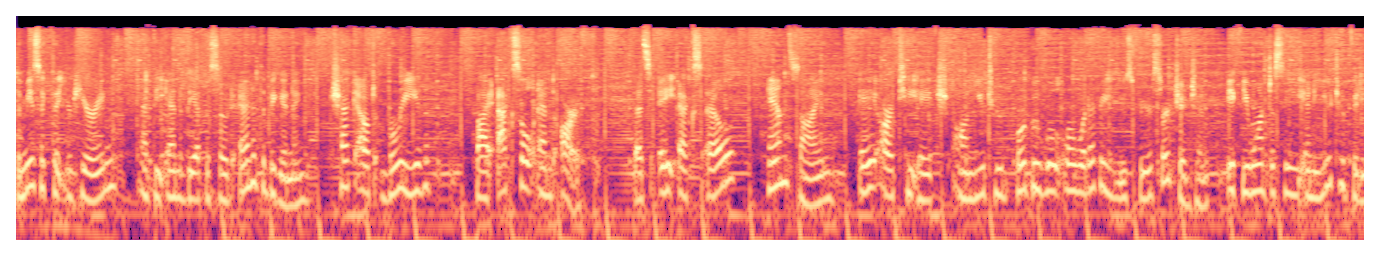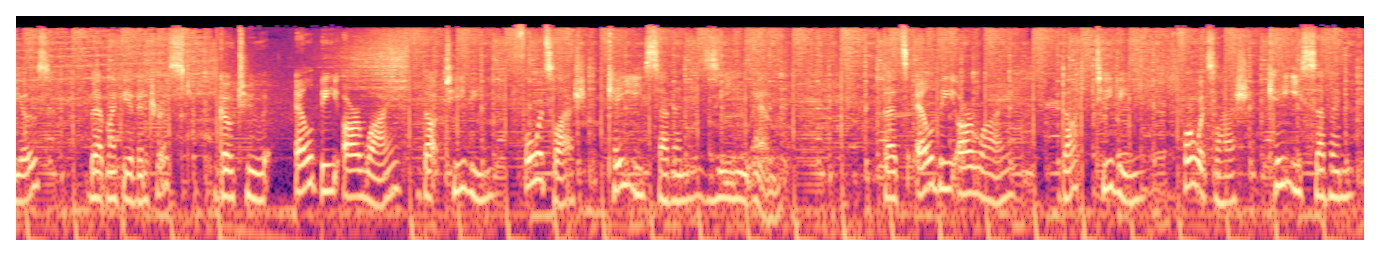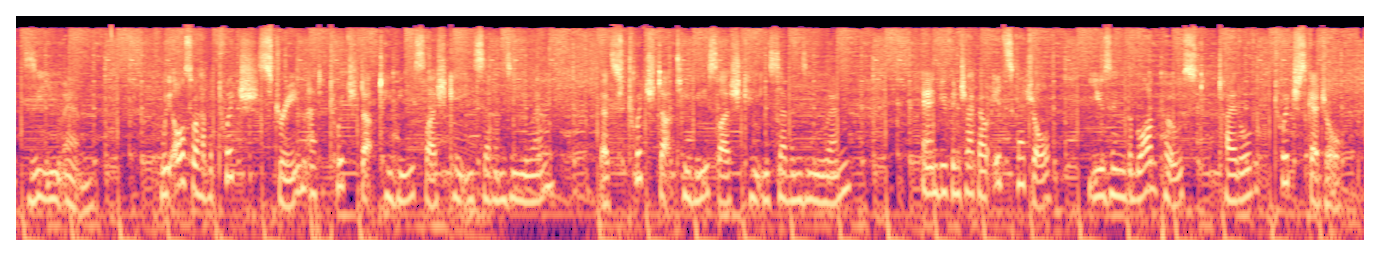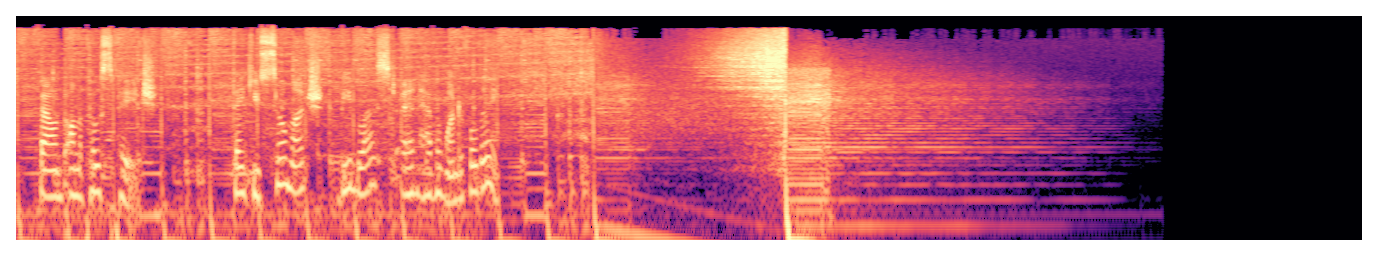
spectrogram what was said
the music that you're hearing at the end of the episode and at the beginning, check out Breathe by Axl and Arth. That's A X L and sign A R T H on YouTube or Google or whatever you use for your search engine. If you want to see any YouTube videos that might be of interest, go to lbry.tv forward slash KE7ZUM. That's lbry.tv forward slash KE7ZUM. We also have a Twitch stream at twitch.tv slash KE7ZUM. That's twitch.tv slash KE7ZUM. And you can check out its schedule using the blog post titled Twitch Schedule, found on the posts page. Thank you so much, be blessed, and have a wonderful day.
